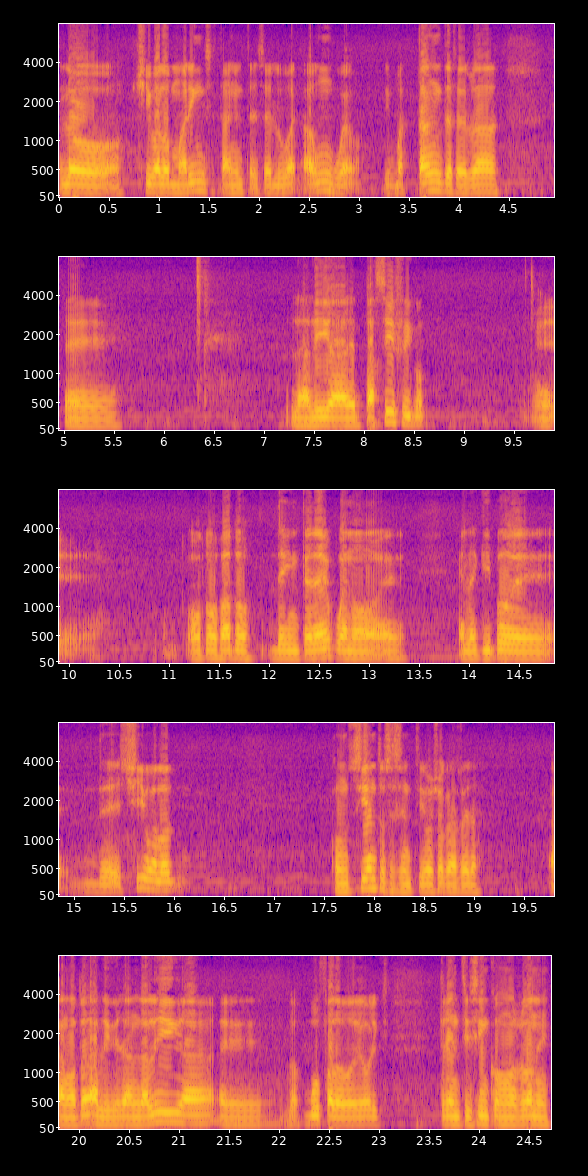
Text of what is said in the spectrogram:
los Chivas los Marines están en tercer lugar a un juego. Y bastante cerrada eh, la Liga del Pacífico. Eh, otros datos de interés, bueno, eh, el equipo de, de con 168 carreras anotadas lideran la liga, los Búfalos de Orix 35 honrones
